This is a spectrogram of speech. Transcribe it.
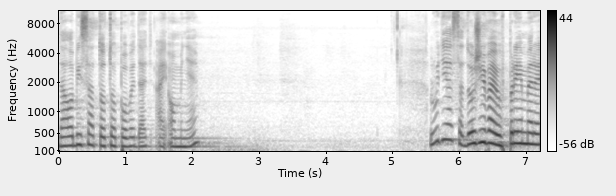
Dalo by sa toto povedať aj o mne? Ľudia sa dožívajú v priemere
